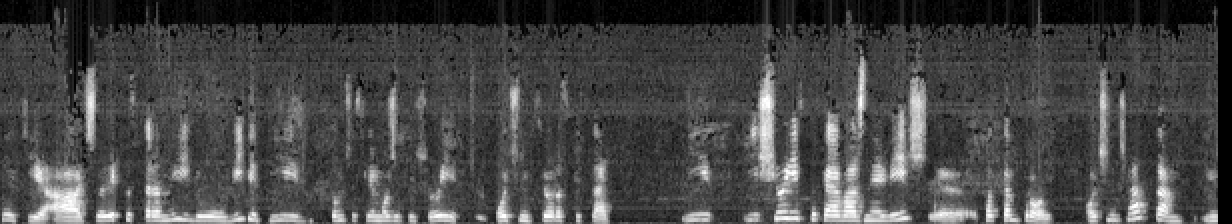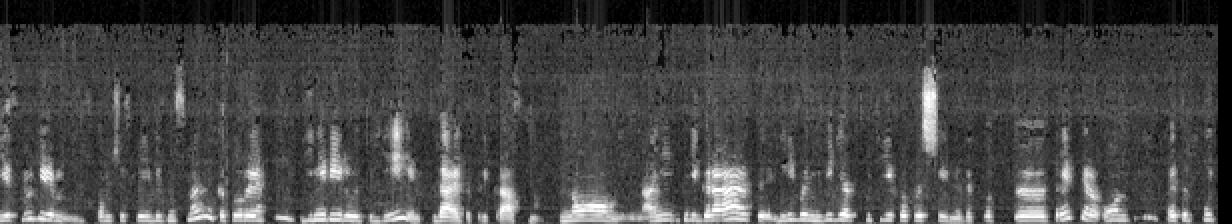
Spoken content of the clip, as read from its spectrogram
сути, а человек со стороны ее увидит и в том числе может еще и очень все расписать. И еще есть такая важная вещь, э, как контроль. Очень часто есть люди, в том числе и бизнесмены, которые генерируют идеи, да, это прекрасно, но они перегорают, либо не видят пути их воплощения. Так вот, э, трекер, он этот путь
